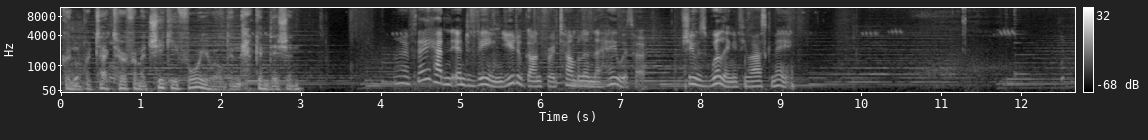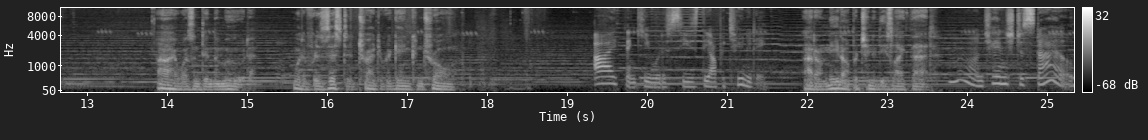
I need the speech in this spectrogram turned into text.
Couldn't protect her from a cheeky four-year-old in their condition. If they hadn't intervened, you'd have gone for a tumble in the hay with her. She was willing, if you ask me. I wasn't in the mood. Would have resisted, tried to regain control. I think you would have seized the opportunity. I don't need opportunities like that. And changed your style.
